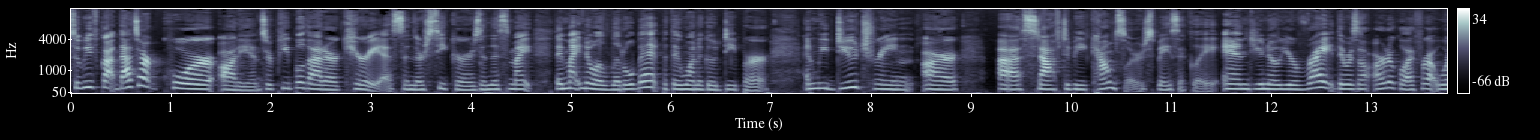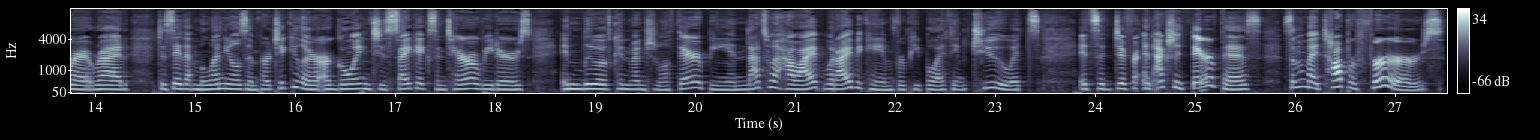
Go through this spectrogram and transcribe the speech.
So we've got, that's our core audience, or people that are curious and they're seekers. And this might, they might know a little bit, but they want to go deeper. And we do train our uh, staff to be counselors, basically. And, you know, you're right. There was an article, I forgot where I read, to say that millennials in particular are going to psychics and tarot readers in lieu of conventional therapy. And that's what, how I, what I became for people, I think, too. It's, it's a different, and actually, therapists, some of my top referrers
